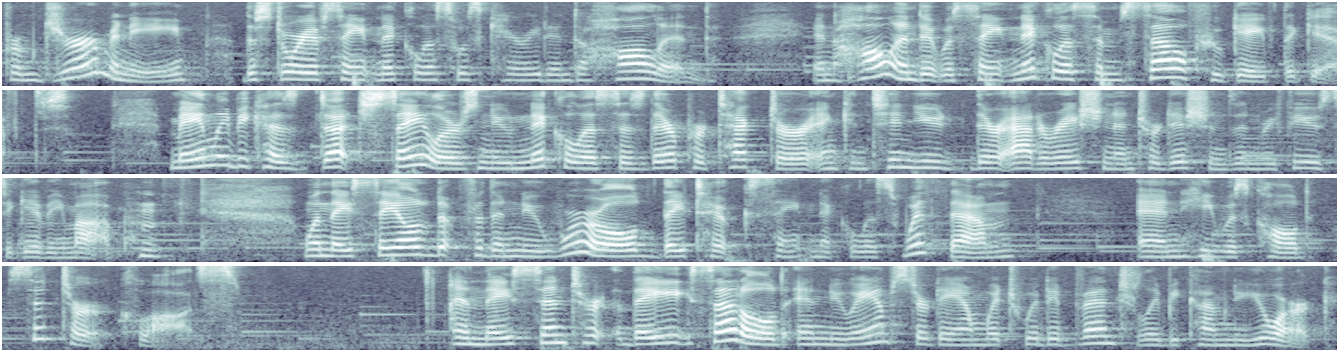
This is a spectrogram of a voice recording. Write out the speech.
From Germany, the story of St. Nicholas was carried into Holland. In Holland, it was St. Nicholas himself who gave the gifts, mainly because Dutch sailors knew Nicholas as their protector and continued their adoration and traditions and refused to give him up. when they sailed for the New World, they took St. Nicholas with them, and he was called Sinterklaas. And they, center, they settled in New Amsterdam, which would eventually become New York.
